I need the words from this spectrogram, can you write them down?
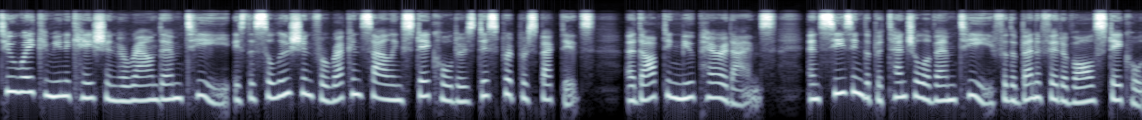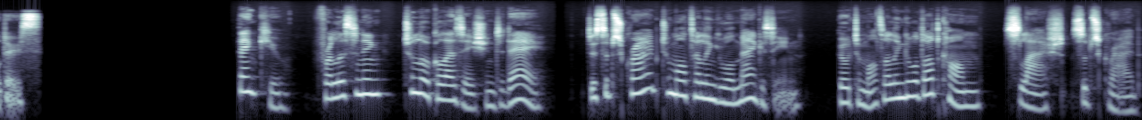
two way communication around MT is the solution for reconciling stakeholders' disparate perspectives, adopting new paradigms, and seizing the potential of MT for the benefit of all stakeholders. Thank you for listening to Localization Today. To subscribe to Multilingual magazine, go to multilingual.com/subscribe.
